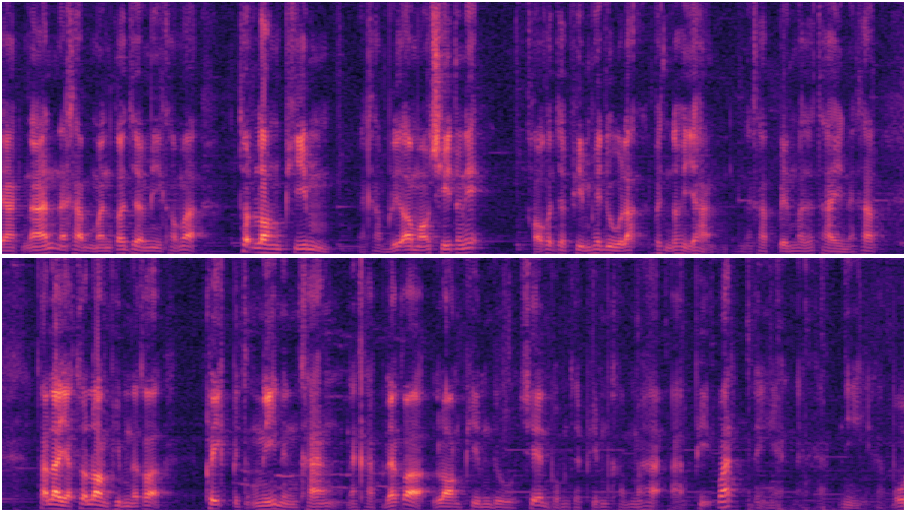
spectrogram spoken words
จากนั้นนะครับมันก็จะมีคำว่าทดลองพิมพ์นะครับหรือเอาเมาส์ชี้ตรงนี้เขาก็จะพิมพ์ให้ดูละเป็นตัวอย่างนะครับเป็นภาษาไทยนะครับ ถ้าเราอยากทดลองพิมพ์แล้วก็ คลิกไปตรงนี้หนึ่งครั้งนะครับ แล้วก็ลองพิมพ์ดู เช่น ผมจะพิมพ์คำว่าอภิวัตอย่างเงี้ยนะครับ นี่ครับโอ้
